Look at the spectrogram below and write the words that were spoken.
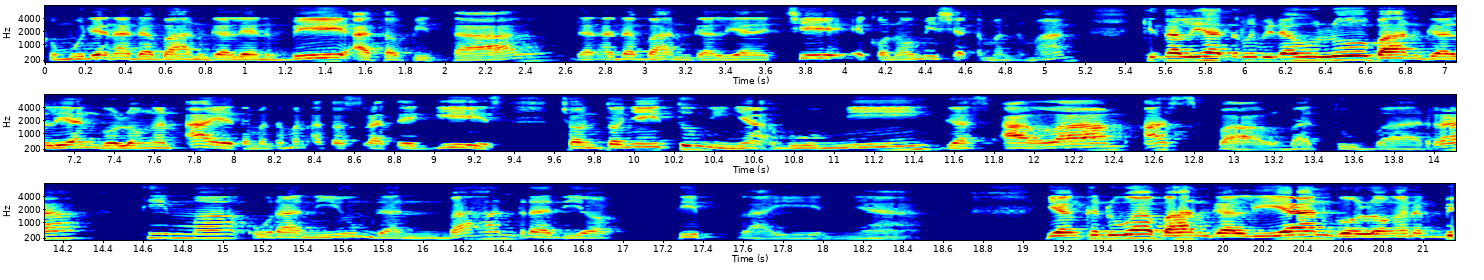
kemudian ada bahan galian B atau vital, dan ada bahan galian C ekonomis ya teman-teman. Kita lihat terlebih dahulu bahan galian golongan A ya teman-teman atau strategis. Contohnya itu minyak bumi, gas alam, aspal, batu bara, timah, uranium, dan bahan radioaktif lainnya. Yang kedua bahan galian golongan B.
